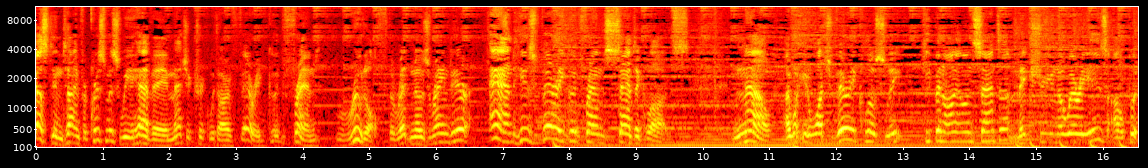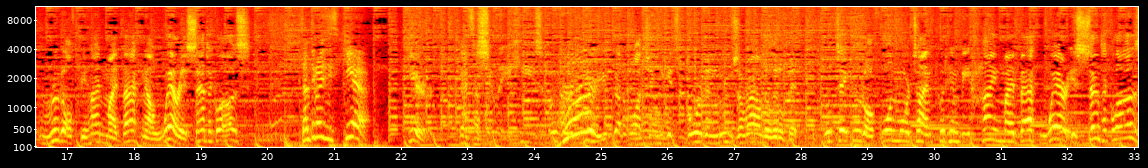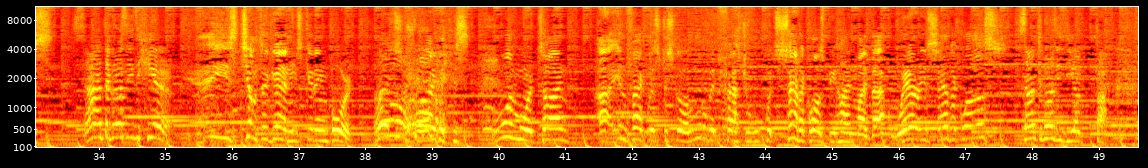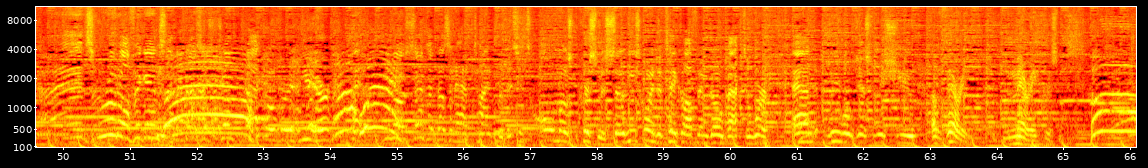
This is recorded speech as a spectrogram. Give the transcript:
Just in time for Christmas, we have a magic trick with our very good friend, Rudolph, the red-nosed reindeer, and his very good friend, Santa Claus. Now, I want you to watch very closely. Keep an eye on Santa. Make sure you know where he is. I'll put Rudolph behind my back. Now, where is Santa Claus? Santa Claus is here. Here. Actually, he's over here. You've got to watch him. He gets bored and moves around a little bit. We'll take Rudolph one more time. Put him behind my back. Where is Santa Claus? Santa Claus is here. He's jumped again. He's getting bored. Let's Oh. try this one more time. Uh, in fact, let's just go a little bit faster. We'll put Santa Claus behind my back. Where is Santa Claus? Santa Claus is your back. Uh, It's Rudolph again. Santa Doesn't have time for this. It's almost Christmas, so he's going to take off and go back to work. And we will just wish you a very Merry Christmas.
